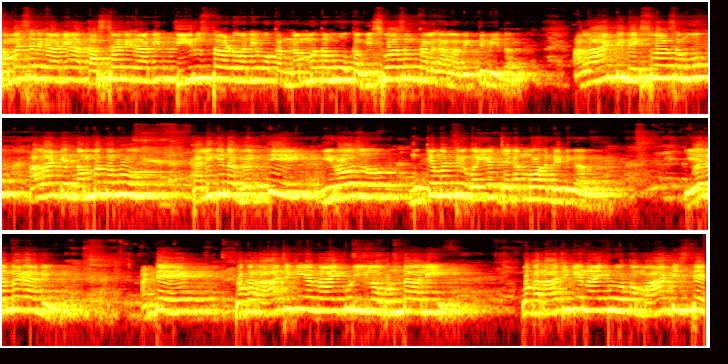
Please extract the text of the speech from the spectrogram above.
సమస్యను కానీ ఆ కష్టాన్ని కానీ తీరుస్తాడు అని ఒక నమ్మకము ఒక విశ్వాసం కలగాలి ఆ వ్యక్తి మీద. అలాంటి విశ్వాసము అలాంటి నమ్మకము కలిగిన వ్యక్తి ఈరోజు ముఖ్యమంత్రి వైఎస్ జగన్మోహన్ రెడ్డి గారు. ఏదన్నా కానీ అంటే ఒక రాజకీయ నాయకుడు ఇలా ఉండాలి. ఒక రాజకీయ నాయకుడు ఒక మాట ఇస్తే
